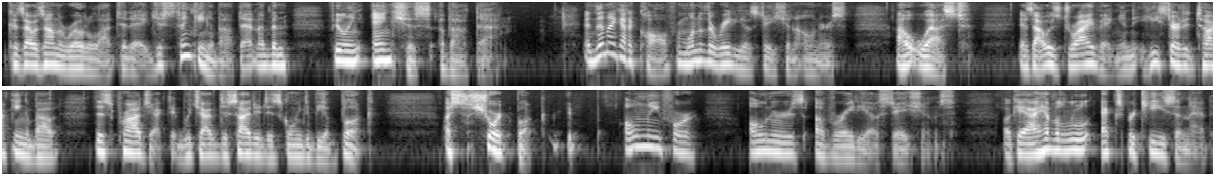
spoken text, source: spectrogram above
because I was on the road a lot today, just thinking about that. And I've been feeling anxious about that. And then I got a call from one of the radio station owners out west as I was driving, and he started talking about this project, which I've decided is going to be a book, a short book, only for owners of radio stations. Okay, I have a little expertise in that.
